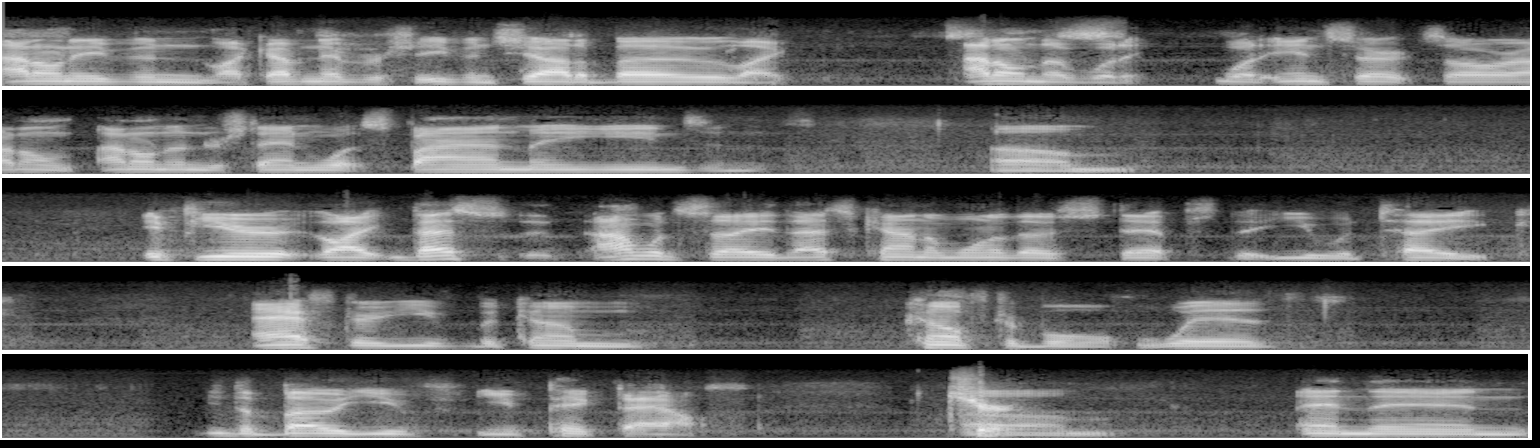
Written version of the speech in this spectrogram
I don't even like I've never even shot a bow. Like I don't know what it, what inserts are. I don't I don't understand what spine means and Um, if you're like that's, I would say that's kind of one of those steps that you would take after you've become comfortable with the bow you've you've picked out. Sure. Um, and then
